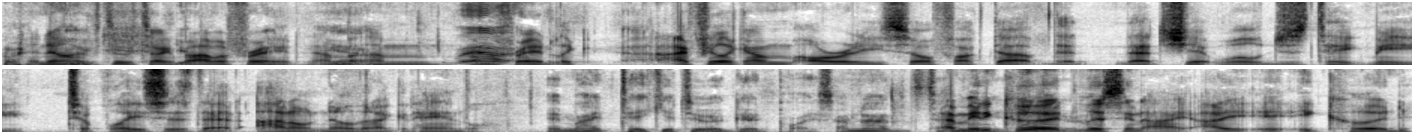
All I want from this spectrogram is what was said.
No, I'm been talking about. I'm afraid. I'm, Yeah. I'm, Well- I'm afraid. Like, I feel like I'm already so fucked up that that shit will just take me to places that I don't know that I could handle. It might take you to a good place. I'm not. I mean, it could. should. Listen, I, I, it, it could.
